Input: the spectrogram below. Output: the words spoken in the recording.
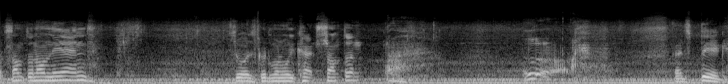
Got something on the end. It's always good when we catch something. That's big.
